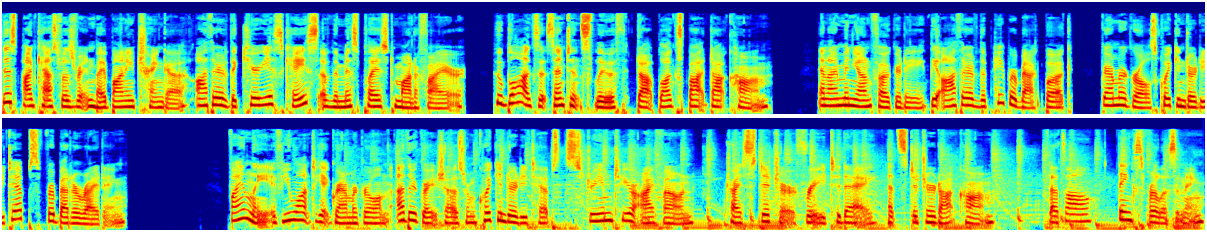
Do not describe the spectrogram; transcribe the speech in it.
This podcast was written by Bonnie Trenga, author of The Curious Case of the Misplaced Modifier, who blogs at sentencesleuth.blogspot.com. And I'm Mignon Fogarty, the author of the paperback book, Grammar Girl's Quick and Dirty Tips for Better Writing. Finally, if you want to get Grammar Girl and other great shows from Quick and Dirty Tips streamed to your iPhone, try Stitcher free today at Stitcher.com. That's all. Thanks for listening.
